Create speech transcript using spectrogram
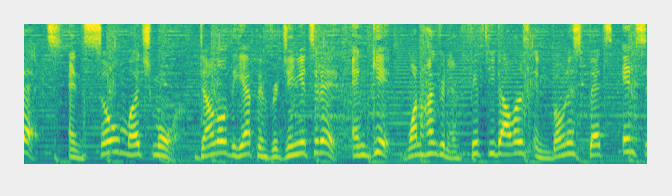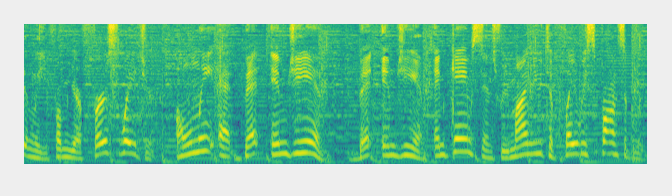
bets, and so much more. Download the app in Virginia today and get $150 in bonus bets instantly from your first wager only at BetMGM. BetMGM and GameSense remind you to play responsibly.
